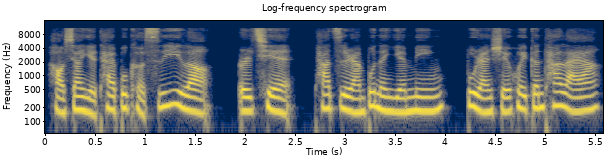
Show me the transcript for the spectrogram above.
好像也太不可思议了。而且他自然不能言明，不然谁会跟他来啊？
